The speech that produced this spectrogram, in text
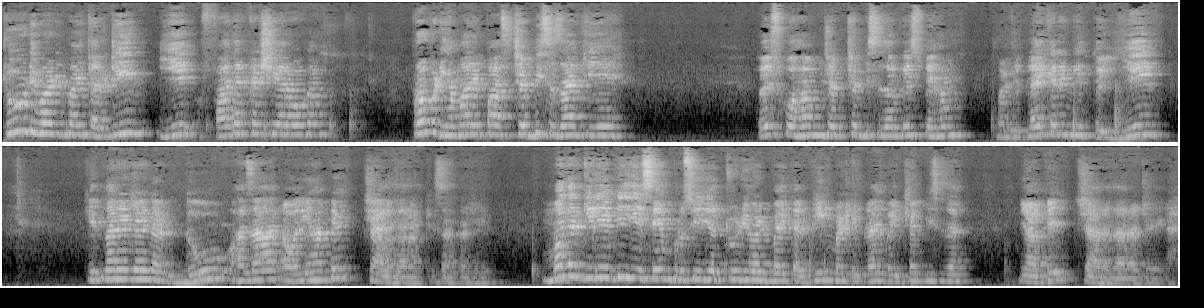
टू डिवाइडेड बाई थर्टीन ये फादर का शेयर होगा। प्रॉपर्टी हमारे पास छब्बीस हज़ार की है। तो इसको हम जब छब्बीस हज़ार को इस पे हम मल्टीप्लाई करेंगे तो ये कितना रह जाएगा? दो हज़ार, और यहाँ पे चार हज़ार आपके साथ आ जाएगा। मदर के लिए भी ये same procedure two divide by thirteen multiply by छब्बीस हज़ार, यहाँ पे चार हज़ार आ जाएगा।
